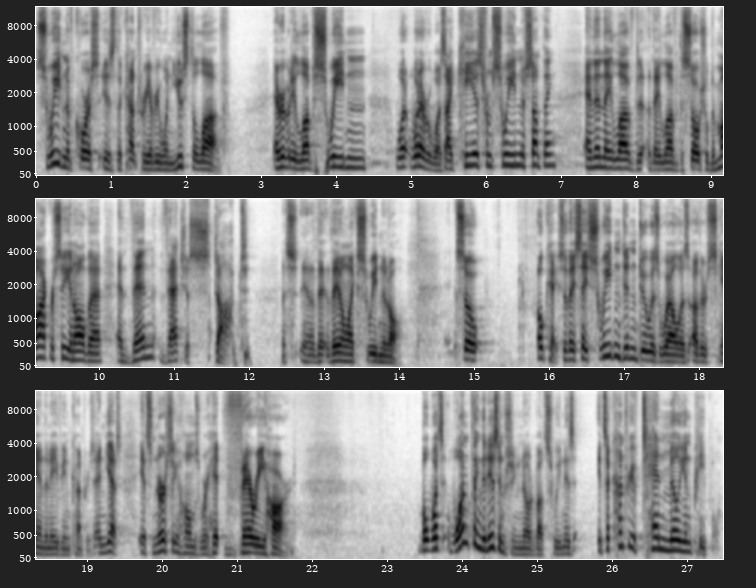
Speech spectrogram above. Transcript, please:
Sweden, of course, is the country everyone used to love. Everybody loved Sweden, what, whatever it was. IKEA's from Sweden or something, and then they loved, they loved the social democracy and all that, and then that just stopped. You know, they, they don't like Sweden at all so, okay, so they say Sweden didn't do as well as other Scandinavian countries. And yes, its nursing homes were hit very hard. But what's one thing that is interesting to note about Sweden is it's a country of 10 million people.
